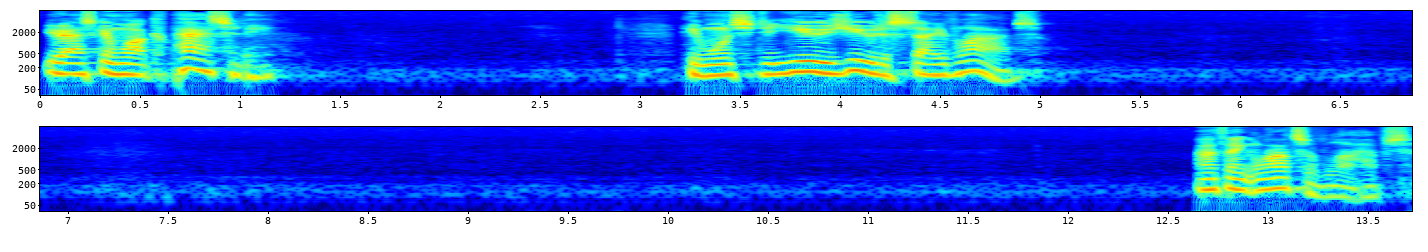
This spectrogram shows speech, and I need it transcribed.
You're asking what capacity? He wants to use you to save lives. I think lots of lives.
